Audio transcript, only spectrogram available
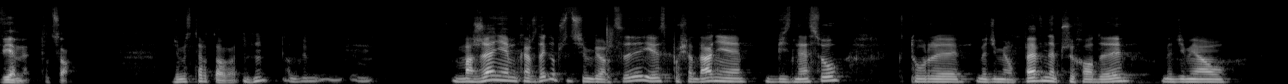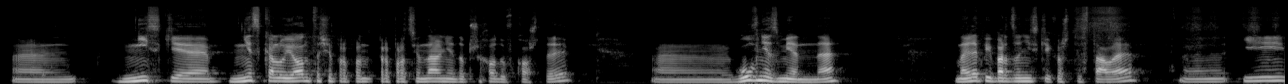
wiemy. To co? Będziemy startować. Mhm. Marzeniem każdego przedsiębiorcy jest posiadanie biznesu, który będzie miał pewne przychody, będzie miał e, niskie, nieskalujące się proporcjonalnie do przychodów koszty, e, głównie zmienne, najlepiej bardzo niskie koszty stałe e, i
